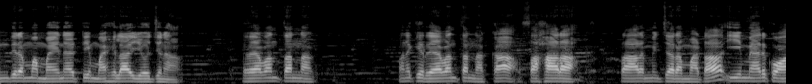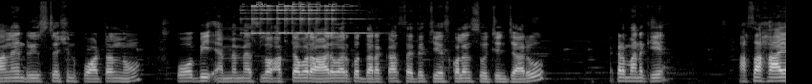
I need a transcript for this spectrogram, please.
ఇందిరమ్మ మైనారిటీ మహిళా యోజన. రేవంత్ అన్న మనకి రేవంత్ అన్న కా సహారా ప్రారంభించారన్నమాట. ఈ మేరకు ఆన్లైన్ రిజిస్ట్రేషన్ పోర్టల్ను ఓబీఎంఎంఎస్లో అక్టోబర్ ఆరు వరకు దరఖాస్తు అయితే చేసుకోవాలని సూచించారు. ఇక్కడ మనకి అసహాయ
